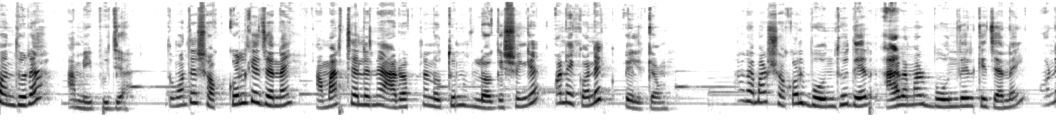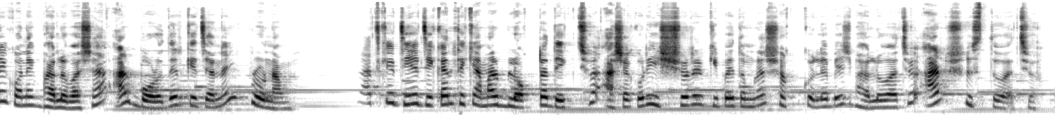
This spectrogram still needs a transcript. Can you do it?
বন্ধুরা, আমি পূজা। তোমাদের সকলকে জানাই আমার চ্যানেলে আরও একটা নতুন ব্লগের সঙ্গে অনেক অনেক ওয়েলকাম। আর আমার সকল বন্ধুদের আর আমার বোনদেরকে জানাই অনেক অনেক ভালোবাসা আর বড়দেরকে জানাই প্রণাম। আজকে যে যেখান থেকে আমার ব্লগটা দেখছ, আশা করি ঈশ্বরের কৃপায় তোমরা সকলে বেশ ভালো আছো আর সুস্থ আছো।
